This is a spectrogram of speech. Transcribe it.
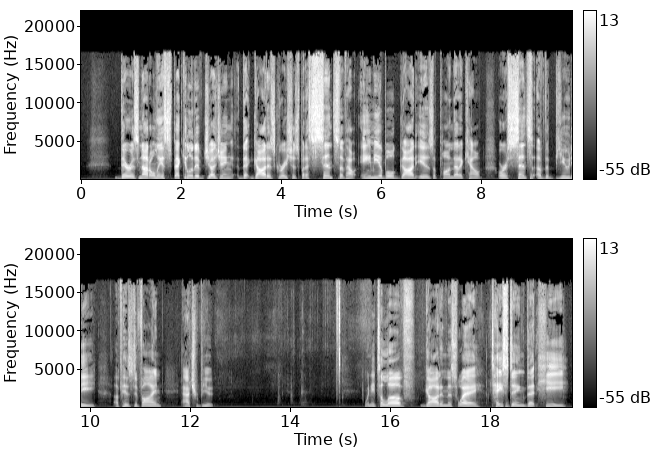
There is not only a speculative judging that God is gracious, but a sense of how amiable God is upon that account, or a sense of the beauty of his divine attribute. We need to love God in this way, tasting that he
